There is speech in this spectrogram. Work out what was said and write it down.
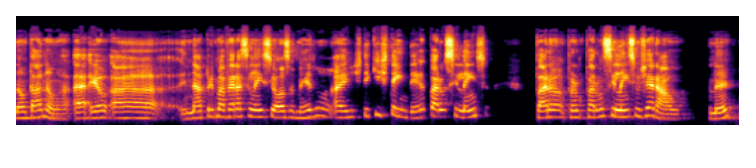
Não está, não. Eu, a, na primavera silenciosa mesmo, a gente tem que estender para o silêncio, para, para, para um silêncio geral, né?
